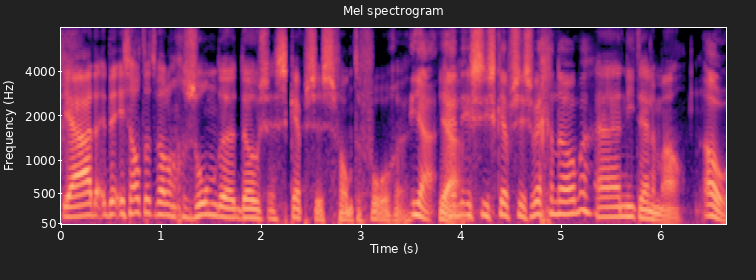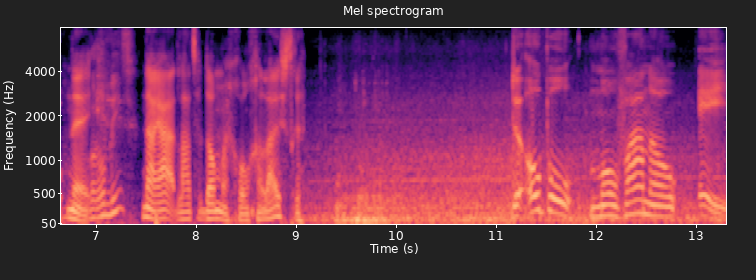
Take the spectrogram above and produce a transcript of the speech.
Ja, er is altijd wel een gezonde doos skepsis van tevoren. Ja, en is die skepsis weggenomen? Uh, niet helemaal. Oh, nee. waarom niet? Nou ja, laten we dan maar gewoon gaan luisteren. De Opel Movano E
